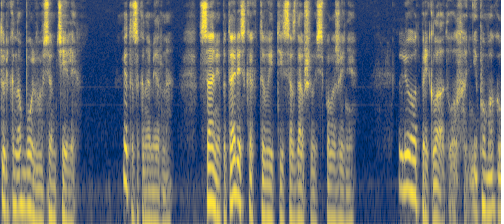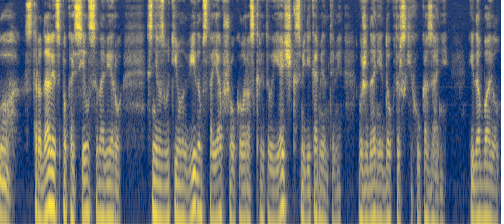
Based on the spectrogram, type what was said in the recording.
только на боль во всем теле». «Это закономерно. Сами пытались как-то выйти из создавшегося положения?» «Лед прикладывал, не помогло». Страдалец покосился на Веру с невозмутимым видом стоявшего около раскрытого ящика с медикаментами в ожидании докторских указаний, и добавил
